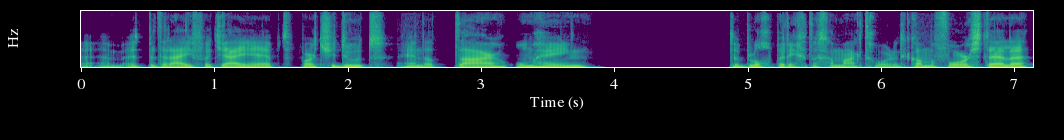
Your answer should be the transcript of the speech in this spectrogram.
uh, het bedrijf wat jij hebt, wat je doet en dat daar omheen de blogberichten gemaakt worden. Ik kan me voorstellen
